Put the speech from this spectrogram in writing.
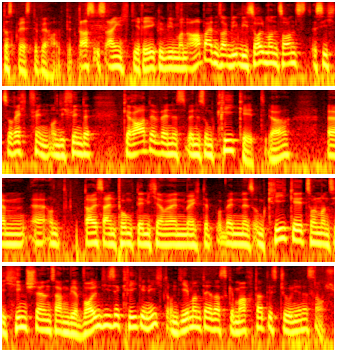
das Beste behalte. Das ist eigentlich die Regel, wie man arbeiten soll. Wie, soll man sonst sich zurechtfinden? Und ich finde, gerade wenn es, wenn es um Krieg geht, ja, ähm, äh, und da ist ein Punkt, den ich erwähnen möchte, wenn es um Krieg geht, soll man sich hinstellen und sagen, wir wollen diese Kriege nicht. Und jemand, der das gemacht hat, ist Julian Assange.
